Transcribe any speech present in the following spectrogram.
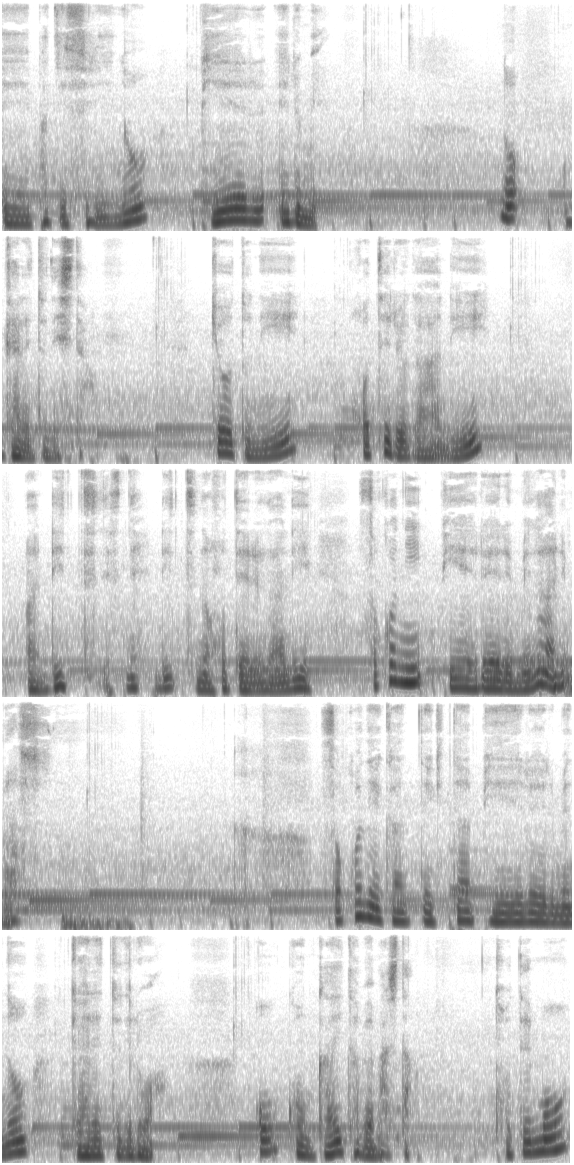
えー、パティスリーのピエール・エルメのガレットでした。京都にホテルがあり、まあ、リッツですね。リッツのホテルがありそこにピエール・エルメがあります。そこで買ってきたピエール・エルメのガレット・デ・ロワを今回食べました。とても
